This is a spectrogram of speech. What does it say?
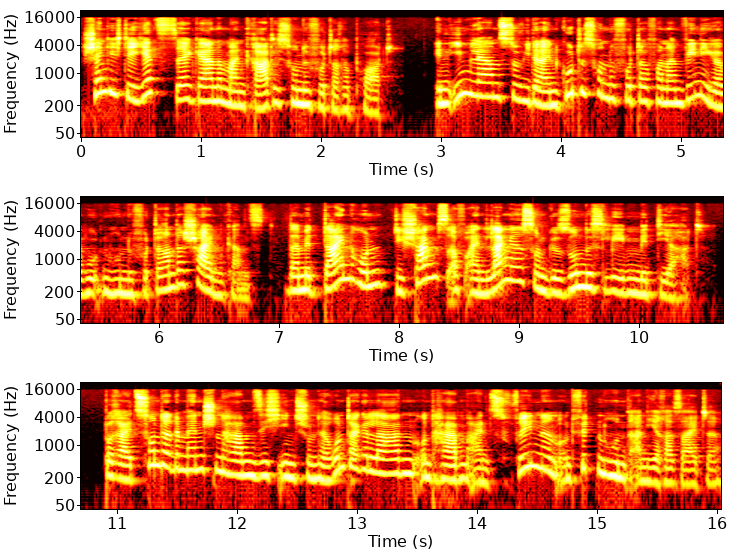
schenke ich dir jetzt sehr gerne meinen gratis Hundefutter-Report. In ihm lernst du, wie du ein gutes Hundefutter von einem weniger guten Hundefutter unterscheiden kannst, damit dein Hund die Chance auf ein langes und gesundes Leben mit dir hat. Bereits hunderte Menschen haben sich ihn schon heruntergeladen und haben einen zufriedenen und fitten Hund an ihrer Seite.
